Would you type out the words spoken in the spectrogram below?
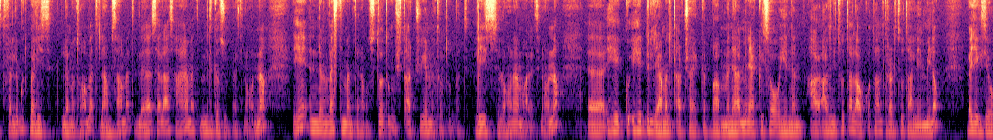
ስትፈልጉት በሊዝ ለመቶ ዓመት ለአምሳ ዓመት ለሰላሳ ሀያ ዓመት የምትገዙበት ነው እና ይሄ እንደ ኢንቨስትመንት ነው። ስትወጡም ሽጣችሁ የምትወጡበት ሊዝ ስለሆነ ማለት ነው እና ይሄ እድል ሊያመልጣችሁ አይገባም። ምን ያክል ሰው ይሄንን አግኝቶታል፣ አውቆታል፣ ተረድቶታል የሚለው በየጊዜው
